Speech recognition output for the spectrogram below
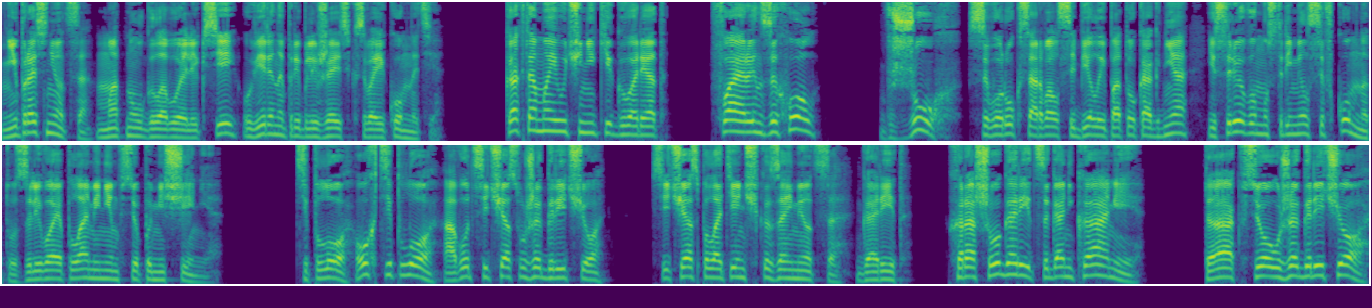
«Не проснется», — мотнул головой Алексей, уверенно приближаясь к своей комнате. «Как там мои ученики говорят? Fire in the hall?» Вжух! С его рук сорвался белый поток огня и с ревом устремился в комнату, заливая пламенем все помещение. Тепло, ох тепло, а вот сейчас уже горячо. Сейчас полотенчика займется, горит. Хорошо горит с огоньками. Так, все уже горячо.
